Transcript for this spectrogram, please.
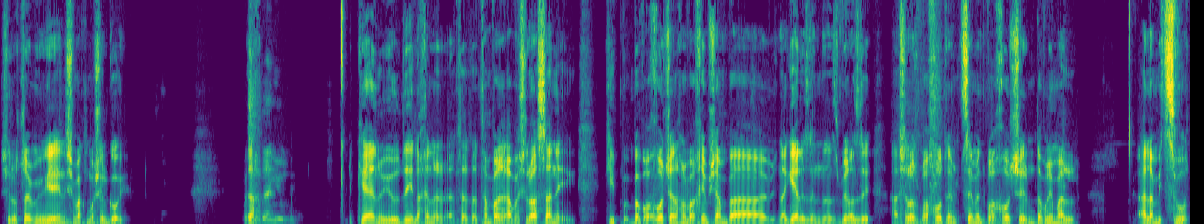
של אותו יום יהיה נשמה כמו של גוי. כן, הוא יהודי, לכן אתה, אתה, אתה מברך, אבל שלא עשה, נ- כי בברכות שאנחנו מברכים שם, ב... נגיע לזה, נסביר על זה, השלוש ברכות הן צמד ברכות שמדברים על, על המצוות.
